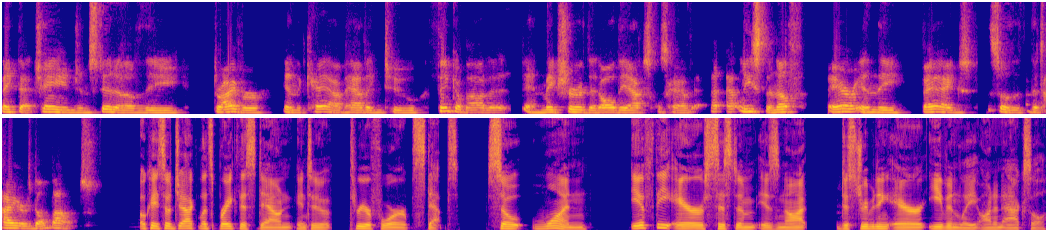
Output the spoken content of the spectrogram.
make that change instead of the driver in the cab having to think about it and make sure that all the axles have at least enough air in the bags so that the tires don't bounce. Okay, so Jack, let's break this down into three or four steps. So, one, if the air system is not distributing air evenly on an axle,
